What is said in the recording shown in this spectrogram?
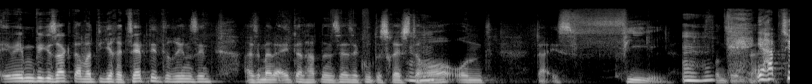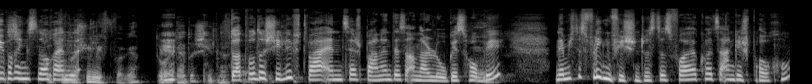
eben wie gesagt, aber die Rezepte, die drin sind, also meine Eltern hatten ein sehr, sehr gutes Restaurant und da ist viel Mhm. von dem Ihr habt übrigens noch ein, Skilift war, gell? Dort, wo der Skilift dort wo der Skilift war, ein sehr spannendes analoges Hobby, nämlich das Fliegenfischen. Du hast das vorher kurz angesprochen.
